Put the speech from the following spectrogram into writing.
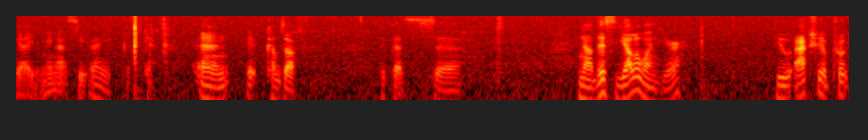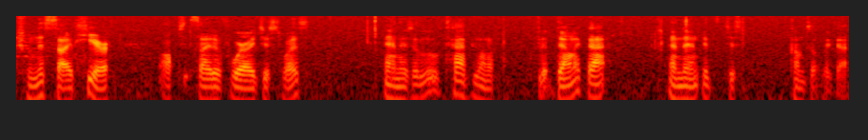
Yeah, you may not see it. And it comes off. I think that's... Uh... Now this yellow one here, you actually approach from this side here, opposite side of where I just was, and there's a little tab you want to flip down like that, and then it just comes up like that.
